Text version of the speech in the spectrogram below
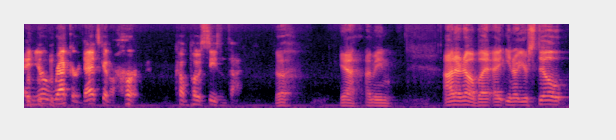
and your record, that's going to hurt come postseason time. Yeah, I mean, I don't know, but uh, you know, you're still,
